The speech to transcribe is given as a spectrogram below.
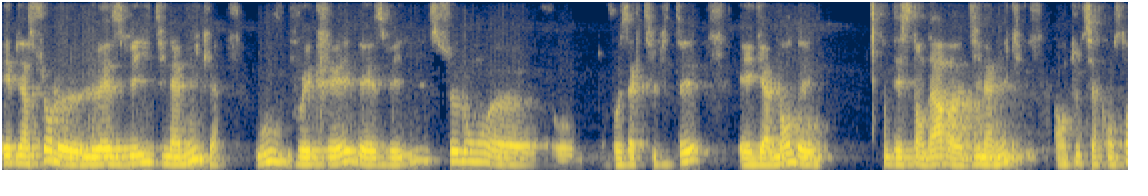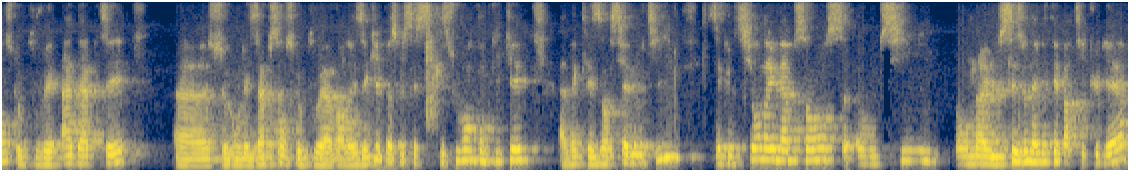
et bien sûr le, le SVI dynamique, où vous pouvez créer des SVI selon euh, vos, vos activités et également des, des standards euh, dynamiques en toutes circonstances que vous pouvez adapter euh, selon les absences que vous pouvez avoir dans les équipes, parce que c'est ce qui est souvent compliqué avec les anciens outils, c'est que si on a une absence ou si on a une saisonnalité particulière,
